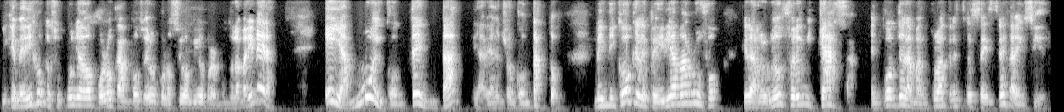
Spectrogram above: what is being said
y que me dijo que su cuñado Polo Campos era un conocido mío por el mundo de la marinera. Ella, muy contenta, le habían hecho el contacto, me indicó que le pediría a Marrufo que la reunión fuera en mi casa, en Conde de la Mancura 3363 de Isidro.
